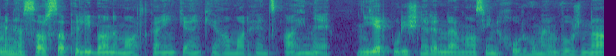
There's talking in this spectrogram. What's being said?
ամենասարսափելի բանը մարդկային կյանքի համար հենց այն է, երբ ուրիշները նրա մասին խորհում են, որ նա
